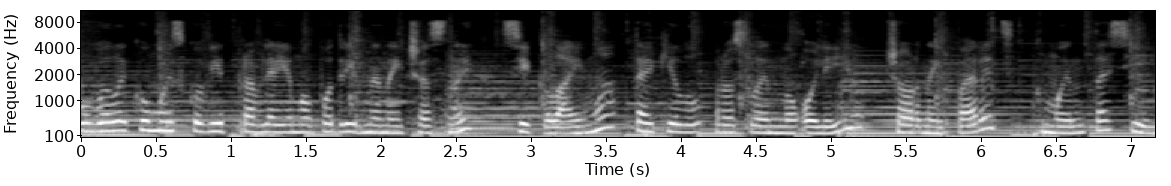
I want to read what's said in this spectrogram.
У велику миску відправляємо подрібнений часник, сік лайма, текілу, рослинну олію, чорний перець, кмин та сіль.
